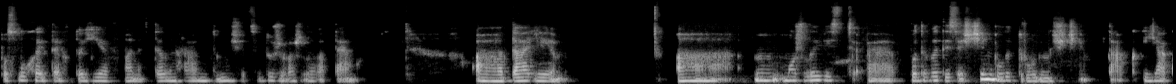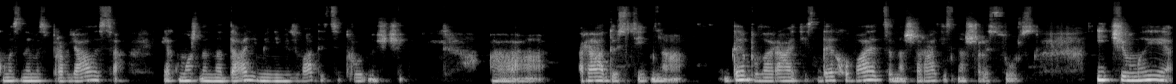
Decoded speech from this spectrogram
Послухайте, хто є в мене в Телеграмі, тому що це дуже важлива тема. А, Далі а, можливість е, подивитися, з чим були труднощі, так, як ми з ними справлялися, як можна надалі мінімізувати ці труднощі, а, радості дня, де була радість, де ховається наша радість, наш ресурс, і чи ми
